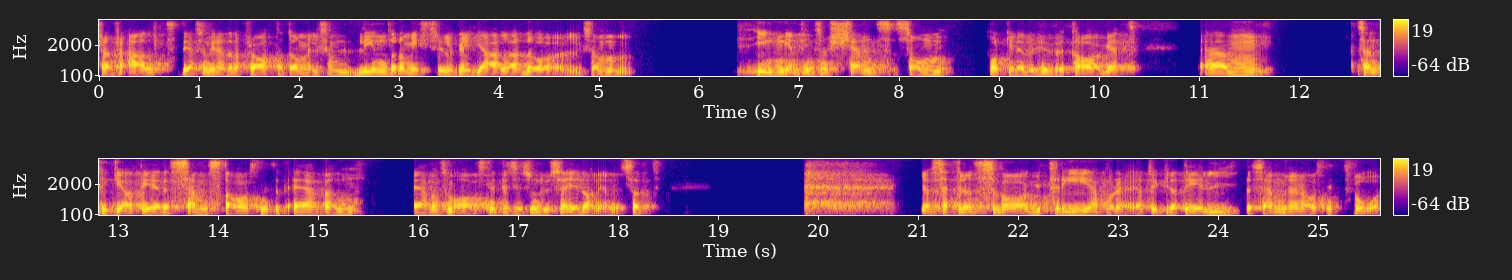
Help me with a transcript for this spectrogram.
framför allt det som vi redan har pratat om med liksom Lindon och Mithril och Gilgalad och liksom ingenting som känns som Tolkien överhuvudtaget. Um, sen tycker jag att det är det sämsta avsnittet även, även som avsnitt precis som du säger Daniel. Så att, jag sätter en svag trea på det. Jag tycker att det är lite sämre än avsnitt två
